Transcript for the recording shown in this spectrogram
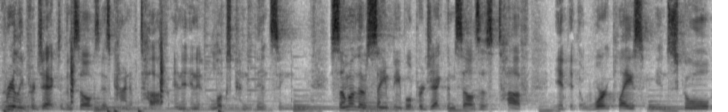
really project themselves as kind of tough and it, and it looks convincing. Some of those same people project themselves as tough in, at the workplace, in school,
